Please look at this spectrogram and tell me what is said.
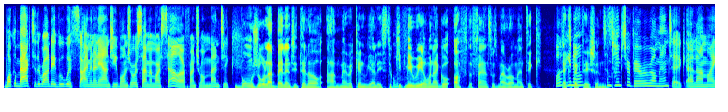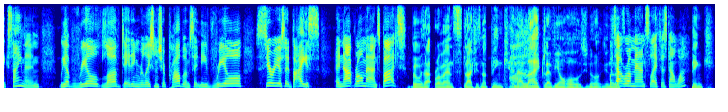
Welcome back to the rendezvous with Simon and Angi. Bonjour, Simon Marcel, our French romantic. Bonjour, la belle Angi Taylor, American realist, to keep me real when I go off the fence with my romantic Well, you know, expectations. sometimes you're very romantic. And I'm like, Simon, we have real love, dating, relationship problems that need real, serious advice and not romance. But but without romance, life is not pink. And I Ah. like La Vie en Rose, you know? you know without romance, life is not what? pink.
